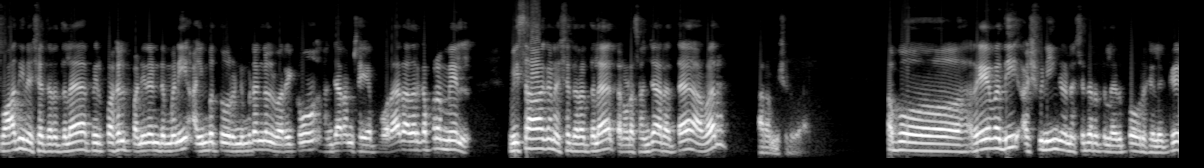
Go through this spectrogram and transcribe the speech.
சுவாதி நட்சத்திரத்துல பிற்பகல் பன்னிரெண்டு மணி ஐம்பத்தோரு நிமிடங்கள் வரைக்கும் சஞ்சாரம் செய்ய போறார். அதற்கப்புறமேல் விசாக நட்சத்திரத்துல தன்னோட சஞ்சாரத்தை அவர் ஆரம்பிச்சிடுவார். அப்போ ரேவதி அஸ்வினிங்கிற நட்சத்திரத்துல இருப்பவர்களுக்கு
